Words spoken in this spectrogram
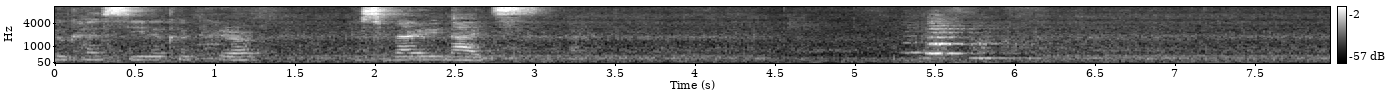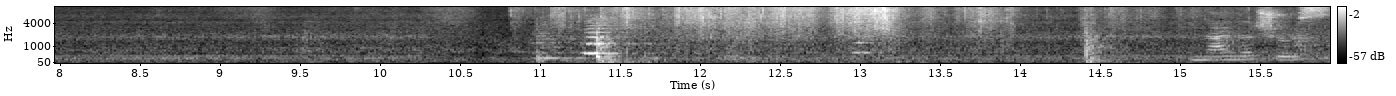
You can see the color. It's very nice. Another shoes.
